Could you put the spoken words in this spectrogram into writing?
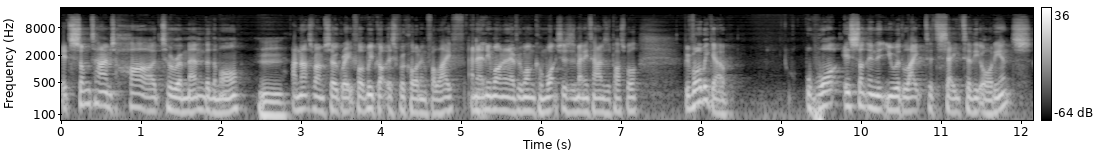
It's sometimes hard to remember them all, Mm. and that's why I'm so grateful. We've got this recording for life, and anyone and everyone can watch this as many times as possible. Before we go, what is something that you would like to say to the audience?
